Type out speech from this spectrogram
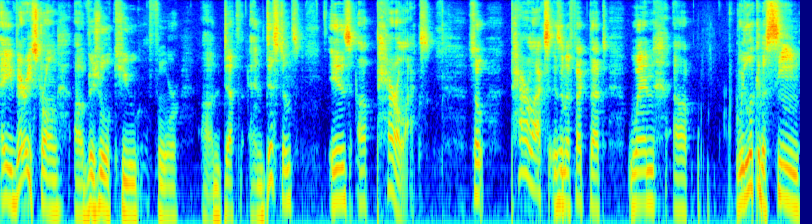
A very strong uh, visual cue for uh, depth and distance is a parallax. So parallax is an effect that when uh, we look at a scene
